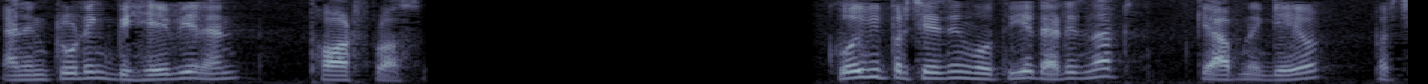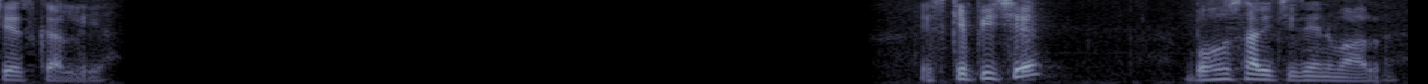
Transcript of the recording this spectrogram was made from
and including behaviour and thought process کوئی بھی پرچیزنگ ہوتی ہے دیٹ از ناٹ کہ آپ نے گئے اور پرچیز کر لیا. اس کے پیچھے بہت ساری چیزیں انوالو ہیں.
